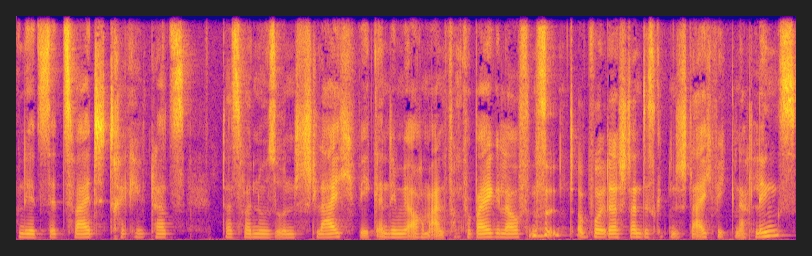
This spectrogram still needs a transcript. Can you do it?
und jetzt der zweite Trekkingplatz, das war nur so ein Schleichweg, an dem wir auch am Anfang vorbeigelaufen sind, obwohl da stand, es gibt einen Schleichweg nach links.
